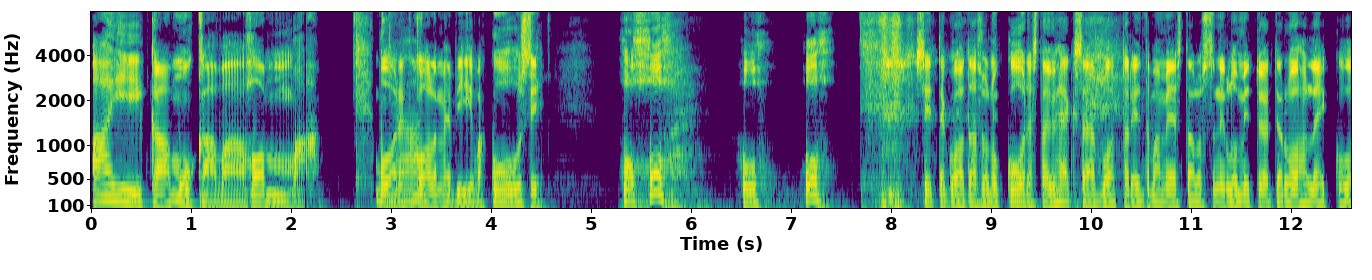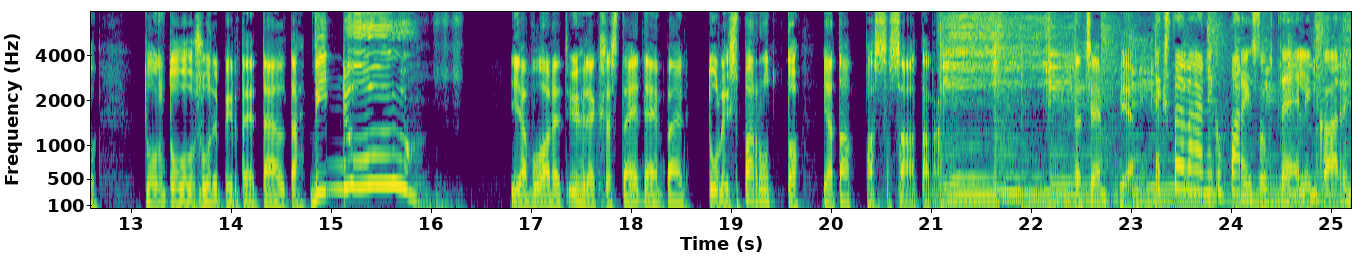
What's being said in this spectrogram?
Aika mukavaa hommaa. Vuodet Joo. 3-6. Huhhuh. Huh. Huh. Sitten kun olet asunut kuudesta yhdeksään vuotta rintamamiestalossa, niin lumityöt ja ruohonleikkuu tuntuu suurin piirtein tältä. Viddu! Ja vuodet yhdeksästä eteenpäin tulispa rutto ja tappassa saatana. Mitä tsemppiä. Eikö toi vähän niin kuin parisuhteen elinkaari?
